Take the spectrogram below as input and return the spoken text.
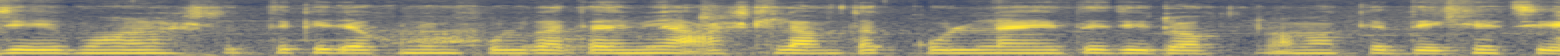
যে মহারাষ্ট্র থেকে যখন আমি কলকাতায় আমি আসলাম, তা কল্যাণীতে যে ডক্টর আমাকে দেখেছে,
